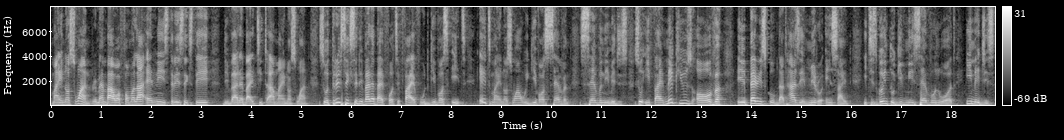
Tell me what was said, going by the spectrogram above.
minus 1 remember our formula n is 360 divided by theta minus 1 so 360 divided by 45 would give us 8 8 minus 1 will give us 7 7 images. So if i make use of a periscope that has a mirror inside it is going to give me 7 what? Images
